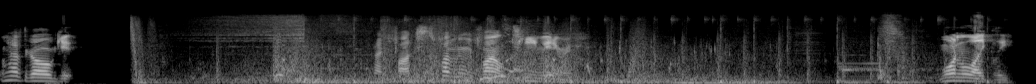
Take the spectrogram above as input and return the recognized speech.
We'll have to go get... Black Fox. is probably gonna be final team anyway. More than likely.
